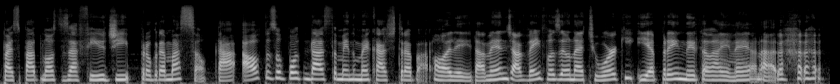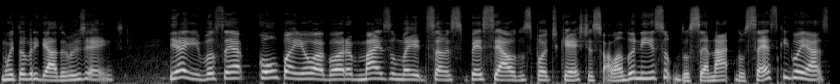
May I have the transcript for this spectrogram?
participar do nosso desafio de programação, tá? Altas oportunidades também no mercado de trabalho. Olha aí, tá vendo? Já vem fazer o network e aprender também, né, Ionara? Muito obrigada, gente? E aí, você acompanhou agora mais uma edição especial dos podcasts Falando Nisso, do, Sena do Sesc Goiás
